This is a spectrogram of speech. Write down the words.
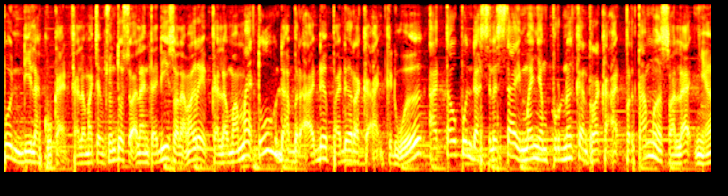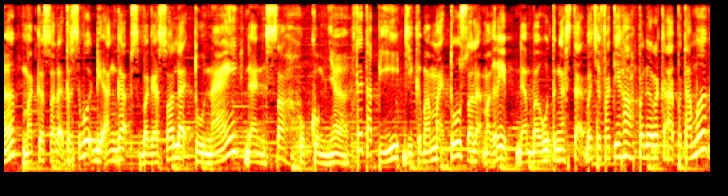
pun dilakukan. Kalau macam contoh soalan tadi solat maghrib kalau mamat tu dah berada pada rakaat kedua ataupun dah selesai menyempurnakan rakaat pertama solatnya maka solat tersebut dianggap sebagai solat tunai dan sah hukumnya tetapi jika mamat tu solat maghrib dan baru tengah start baca fatihah pada rakaat pertama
